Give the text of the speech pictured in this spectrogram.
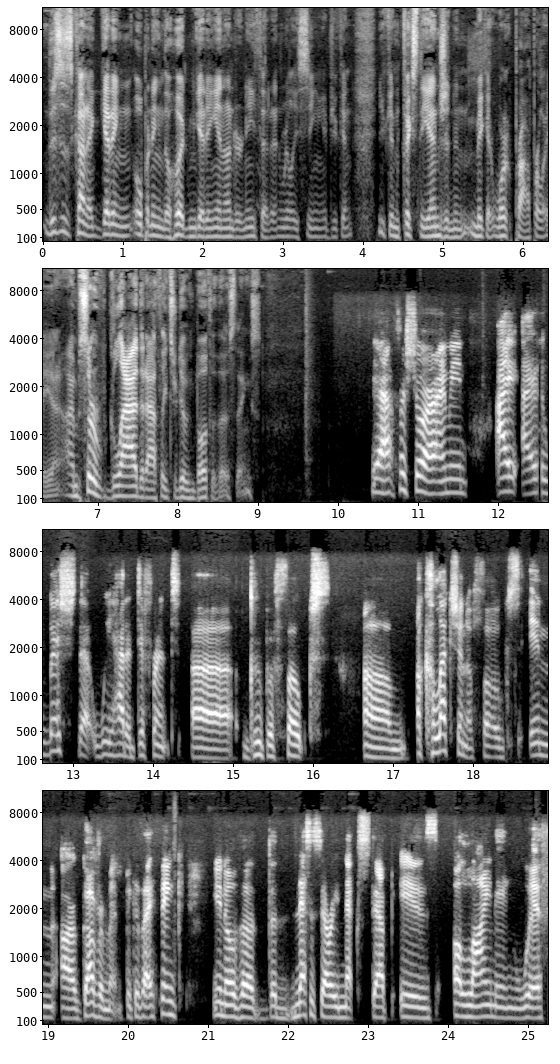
this is kind of getting opening the hood and getting in underneath it and really seeing if you can you can fix the engine and make it work properly. I'm sort of glad that athletes are doing both of those things. Yeah, for sure. I mean, I I wish that we had a different uh, group of folks um, a collection of folks in our government because I think you know the the necessary next step is aligning with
